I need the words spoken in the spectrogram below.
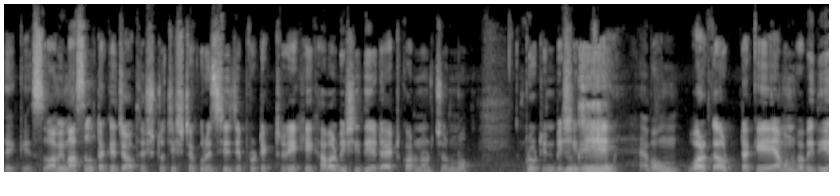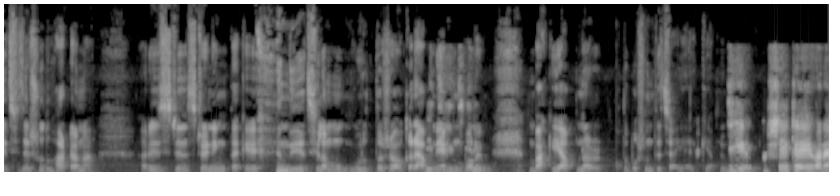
থেকে। সো আমি মাসলটাকে যথেষ্ট চেষ্টা করেছি যে প্রোটেক্ট রেখে খাবার বেশি দিয়ে ডায়েট করানোর জন্য প্রোটিন বেশি দিয়ে রেখে এবং ওয়ার্কআউটটাকে এমনভাবে দিয়েছি যে শুধু হাঁটা না রেজিস্ট্যান্স ট্রেনিং তাকে দিয়েছিলাম গুরুত্ব সহকারে। আপনি এখন বলেন বাকি আপনার বক্তব্য শুনতে চাই আর কি আপনি সেটাই। মানে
